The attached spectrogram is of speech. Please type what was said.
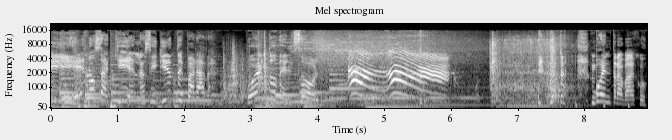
Y enos aquí en la siguiente parada, Puerto del Sol. Buen trabajo.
